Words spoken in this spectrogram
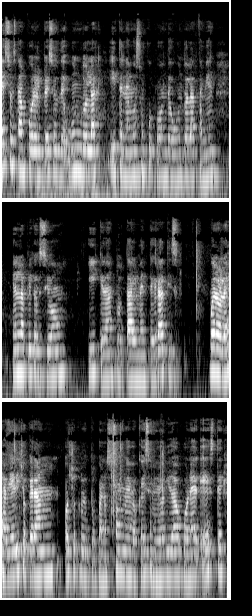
eso están por el precio de un dólar y tenemos un cupón de un dólar también en la aplicación y quedan totalmente gratis. Bueno, les había dicho que eran 8 productos. Bueno, son 9, ok. Se me había olvidado poner este,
